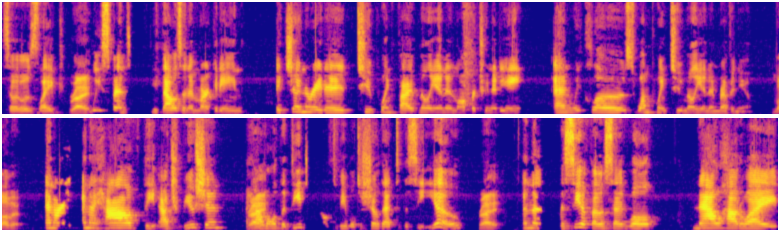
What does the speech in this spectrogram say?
so it was like right. we spent 60,000 in marketing. It generated 2.5 million in opportunity and we closed 1.2 million in revenue. Love it. And I and I have the attribution, I right. have all the details to be able to show that to the CEO. Right. And then the CFO said, "Well, now how do I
